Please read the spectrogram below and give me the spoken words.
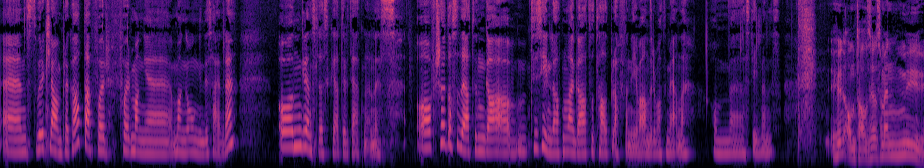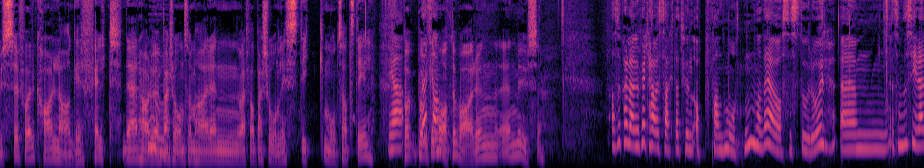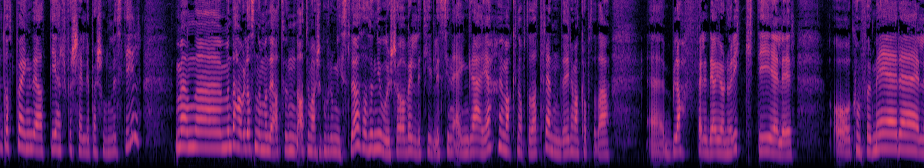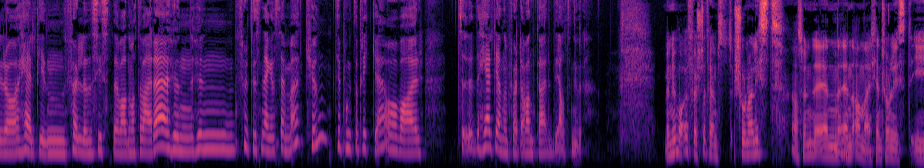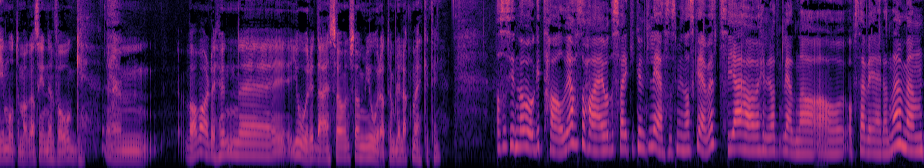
En stor reklameplakat da, for, for mange, mange, unge designere. Og den grenseløse kreativiteten hennes. Og for så vidt også det at hun ga, tilsynelatende ga totalt blaffen i hva andre måtte mene om eh, stilen hennes. Hun omtales jo som en muse for Carl Lagerfeldt. Der har du en mm. person som har en i hvert fall personlig stikk motsatt stil. Ja, på, på hvilken sant. måte var hun en muse? Altså Karl Lagerfeldt har jo sagt at hun oppfant moten, og det er jo også store ord. Um, som du sier, Det er et godt poeng det at de har forskjellig personlig stil. Men, uh, men, det har vel også noe med det at hun, at hun var så kompromissløs. At hun gjorde så veldig tidlig sin egen greie. Hun var ikke opptatt av trender, hun var ikke opptatt av uh, blaff eller det å gjøre noe riktig eller å konformere eller å hele tiden følge det siste, hva det måtte være. Hun, hun fulgte sin egen stemme, kun til punkt og prikke, og var helt gjennomført avantgarde i alt hun gjorde. Men hun var jo først og fremst journalist. Altså en, en anerkjent journalist i motemagasinet Vogue. Hva var det hun uh, gjorde der som, som, gjorde at hun ble lagt merke til? Altså Siden det var Vogue Italia, så har jeg jo dessverre ikke kunnet lese så mye hun har skrevet. Jeg har heller hatt gleden av å observere henne, men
